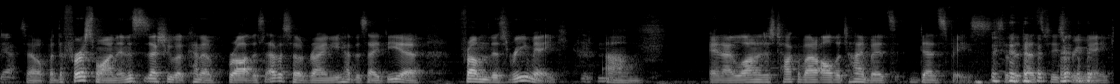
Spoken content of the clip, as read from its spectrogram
Yeah. So, but the first one, and this is actually what kind of brought this episode, Ryan. You had this idea from this remake. Um, and I want to just talk about it all the time, but it's Dead Space. So the Dead Space remake.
